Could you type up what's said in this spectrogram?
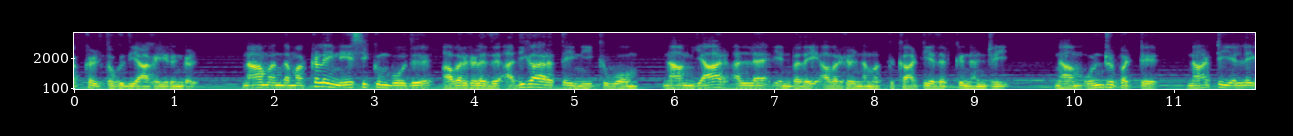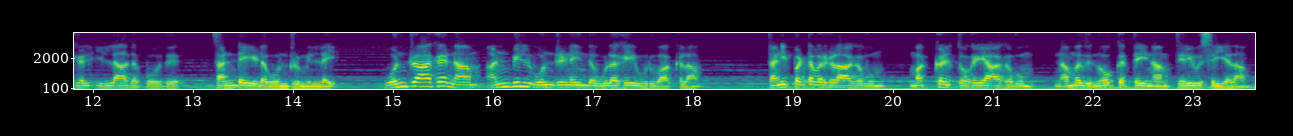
மக்கள் தொகுதியாக இருங்கள். நாம் அந்த மக்களை நேசிக்கும் போது அவர்களது அதிகாரத்தை நீக்குவோம். நாம் யார் அல்ல என்பதை அவர்கள் நமக்கு காட்டியதற்கு நன்றி. நாம் ஒன்றுபட்டு நாட்டு எல்லைகள் இல்லாத போது சண்டையிட ஒன்றுமில்லை. ஒன்றாக நாம் அன்பில் ஒன்றிணைந்த உலகை உருவாக்கலாம். தனிப்பட்டவர்களாகவும் மக்கள் தொகையாகவும் நமது நோக்கத்தை நாம் தெரிவு செய்யலாம்.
